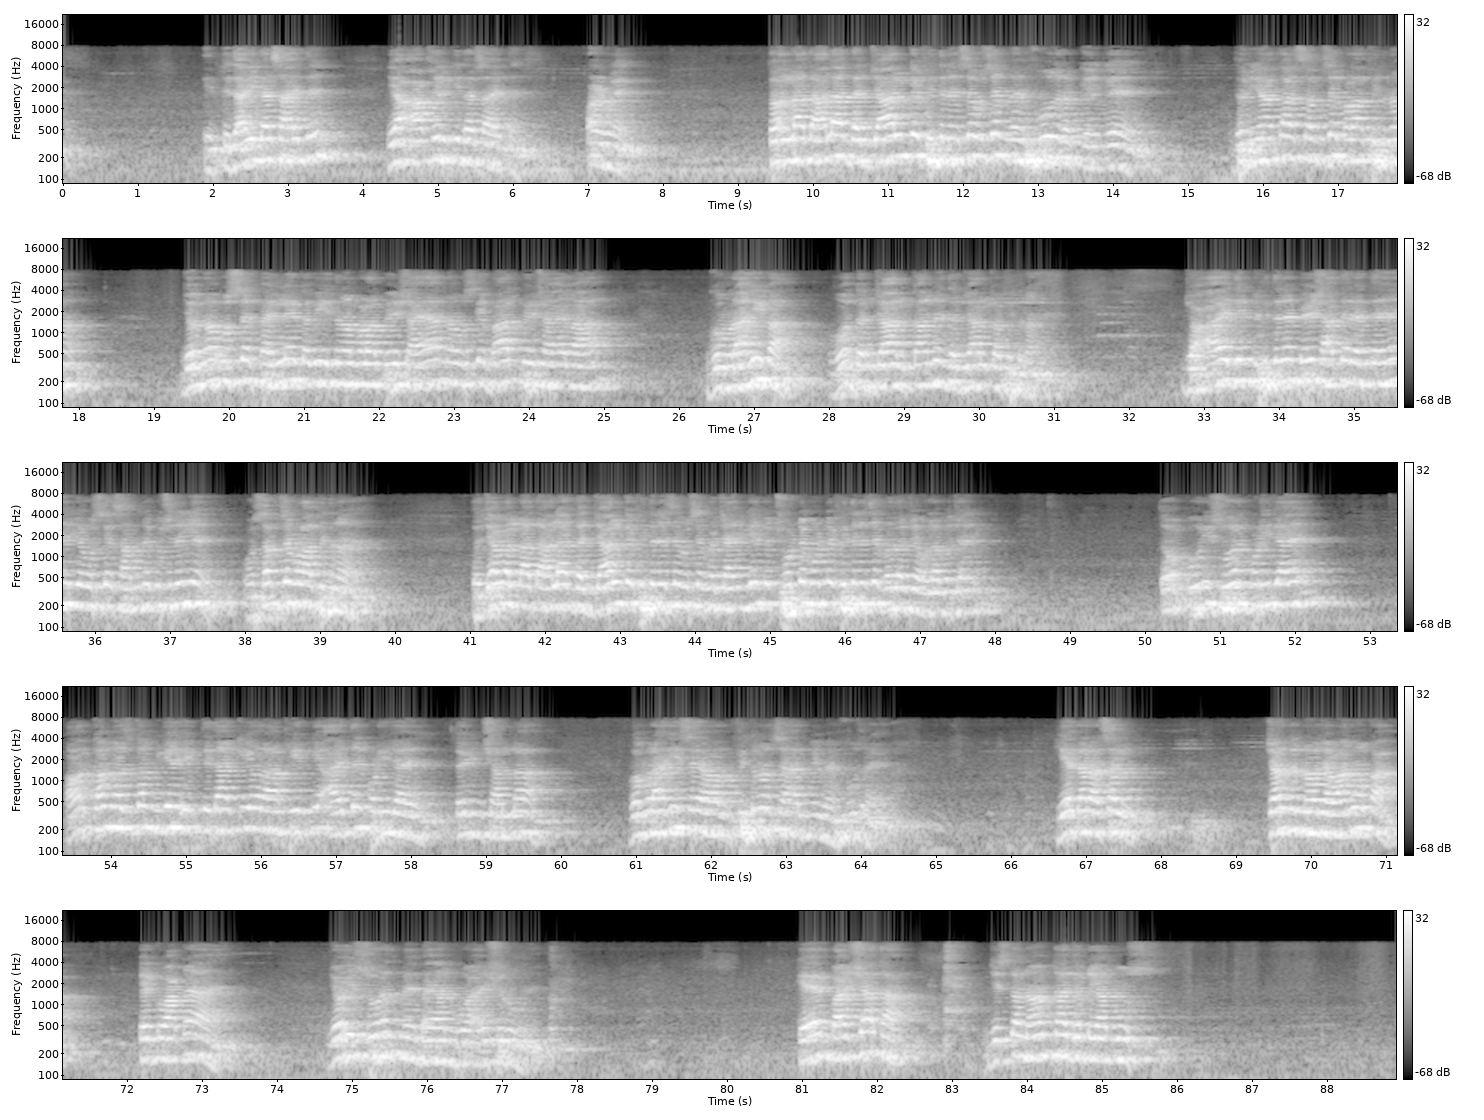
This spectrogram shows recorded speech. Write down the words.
ابتدائی دس آیتیں یا آخر کی دس آیتیں۔ پڑھ لیں۔ تو اللہ تعالی دجال کے فتنے سے اسے محفوظ رکھیں گے۔ دنیا کا سب سے بڑا فتنہ جو نہ اس سے پہلے کبھی اتنا بڑا پیش آیا، نہ اس کے بعد پیش آئے گا۔ گمراہی کا وہ دجال، کان دجال کا فتنہ ہے۔ جو آئے دن فتنے پیش آتے رہتے ہیں، یہ اس کے سامنے کچھ نہیں ہے، وہ سب سے بڑا فتنہ ہے۔ تو جب اللہ تعالیٰ دجال کے فتنے سے اسے بچائیں گے، تو چھوٹے موٹے فتنے سے بدر جو اولا بچائیں گے۔ تو پوری صورت پڑھی جائے اور کم از کم یہ ابتدا کی اور آخر کی آیتیں پڑھی جائے تو انشاءاللہ گمراہی سے اور فتنوں سے آدمی محفوظ رہے گا۔ یہ دراصل چند نوجوانوں کا ایک واقعہ ہے، جو اس صورت میں بیان ہوا ہے، شروع میں۔ کہ ایک بادشاہ تھا، جس کا نام تھا دقیانوس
